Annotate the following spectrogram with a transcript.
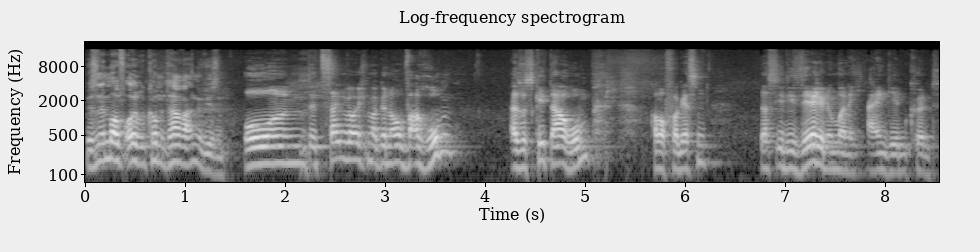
Wir sind immer auf eure Kommentare angewiesen. Und jetzt zeigen wir euch mal genau, warum. Also es geht darum, haben auch vergessen, dass ihr die Seriennummer nicht eingeben könnt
